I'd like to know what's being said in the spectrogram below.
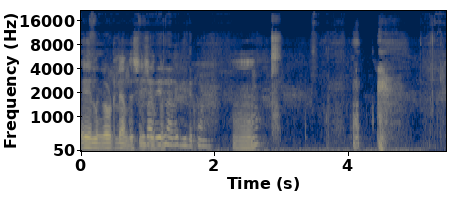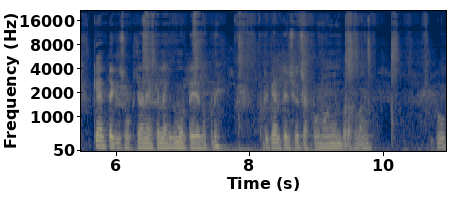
ਇਹ ਲੰਗੋਟ ਲਿਆਂਦੇ ਸੀ ਬਾਦੀ ਇਹਨਾਂ ਦੇ ਕੀ ਦਿਖਾਉਣਾ। ਹੂੰ। ਘੰਟੇ ਕਿ ਸੁੱਕ ਜਾਣੇ ਕਿੰਨੇ ਕਿ ਮੋਟੇ ਆ ਕੱਪੜੇ। ਫਿਰ ਘੰਟੇ ਚ ਚੱਕ ਲਵਾਂਗੇ ਅੰਦਰ ਰੱਖ ਦਾਂਗੇ। ਉਹ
